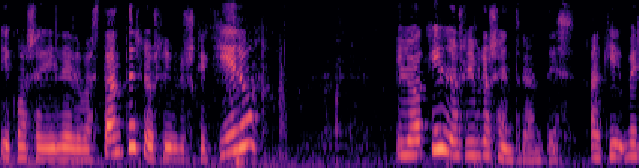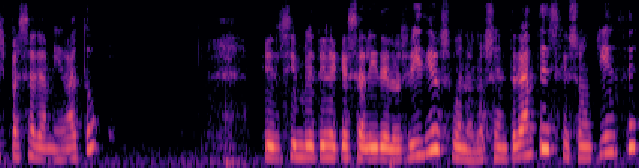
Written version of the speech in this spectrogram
y conseguí leer bastantes, los libros que quiero. Y luego aquí los libros entrantes. Aquí veis pasar a mi gato, que siempre tiene que salir de los vídeos. Bueno, los entrantes, que son 15,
